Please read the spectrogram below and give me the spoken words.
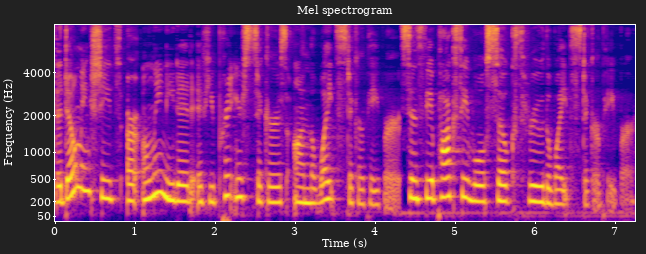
The doming sheets are only needed if you print your stickers on the white sticker paper, since the epoxy will soak through the white sticker paper.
